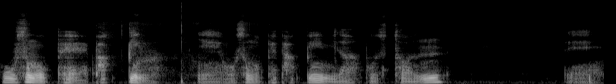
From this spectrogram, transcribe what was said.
우승 5패 박빙 예, 우승 5패 박빙입니다. 보스턴 네.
